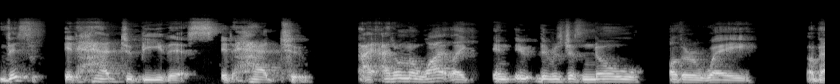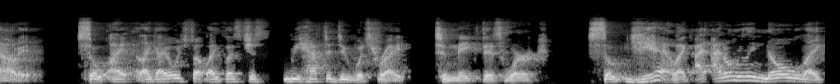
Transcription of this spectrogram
this, it had to be this. It had to. I, I don't know why. Like, and it, there was just no other way about it. So I like I always felt like let's just we have to do what's right to make this work. So yeah, like I, I don't really know like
